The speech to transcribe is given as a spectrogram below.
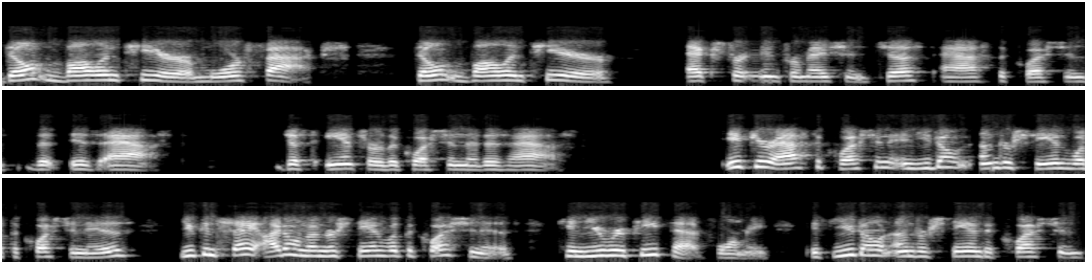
Don't volunteer more facts. Don't volunteer extra information. Just ask the questions that is asked. Just answer the question that is asked. If you're asked a question and you don't understand what the question is, you can say, I don't understand what the question is. Can you repeat that for me? If you don't understand a question,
